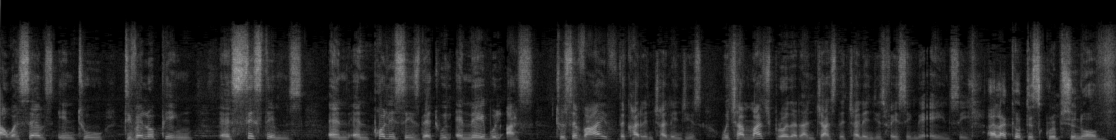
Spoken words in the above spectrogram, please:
ourselves into developing uh, systems and, and policies that will enable us to survive the current challenges, which are much broader than just the challenges facing the ANC. I like your description of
